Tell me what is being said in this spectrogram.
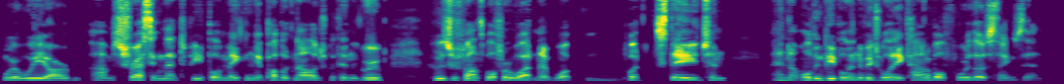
where we are um, stressing that to people making it public knowledge within the group, who's responsible for what and at what, what stage and, and holding people individually accountable for those things then.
